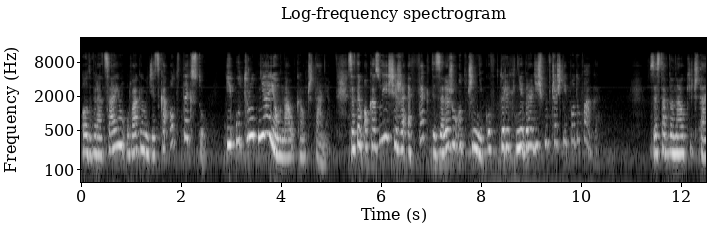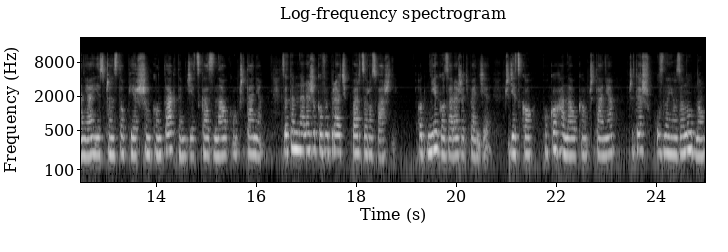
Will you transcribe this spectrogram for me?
odwracają uwagę dziecka od tekstu i utrudniają naukę czytania. Zatem okazuje się, że efekty zależą od czynników, których nie braliśmy wcześniej pod uwagę. Zestaw do nauki czytania jest często pierwszym kontaktem dziecka z nauką czytania, zatem należy go wybrać bardzo rozważnie. Od niego zależeć będzie, czy dziecko pokocha naukę czytania, czy też uzna ją za nudną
